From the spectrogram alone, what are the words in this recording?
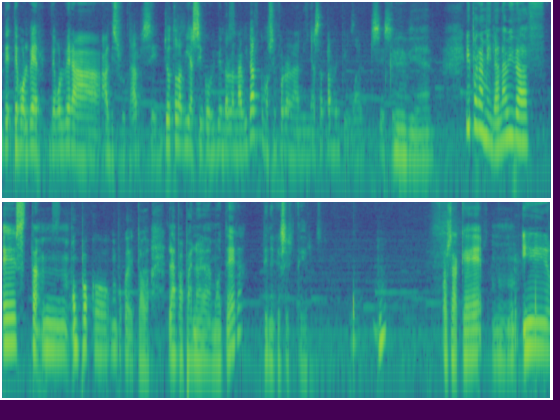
de, de volver, de volver a, a disfrutar, sí. Yo todavía sigo viviendo la Navidad como si fuera una niña, exactamente igual, sí, sí. Qué bien. Y para mí la Navidad es mm, un, poco, un poco de todo. La papanolada motera tiene que existir. ¿Mm? O sea que mm, ir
